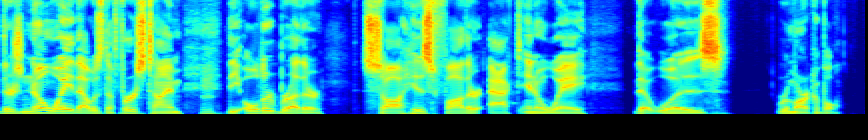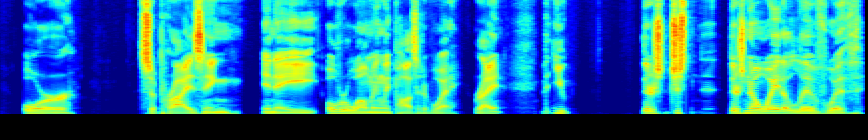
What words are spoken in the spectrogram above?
there's no way that was the first time Hmm. the older brother saw his father act in a way that was remarkable or surprising in a overwhelmingly positive way, right? That You there's just there's no way to live with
